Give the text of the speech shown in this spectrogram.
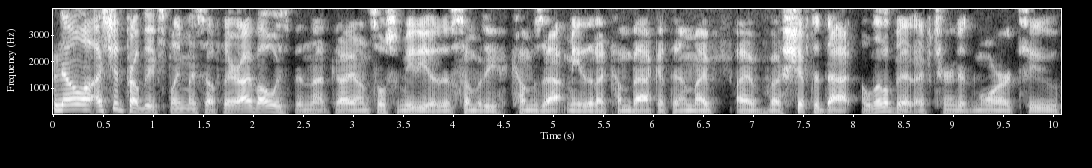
No, I should probably explain myself there. I've always been that guy on social media that if somebody comes at me, that I come back at them. I've I've uh, shifted that a little bit. I've turned it more to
